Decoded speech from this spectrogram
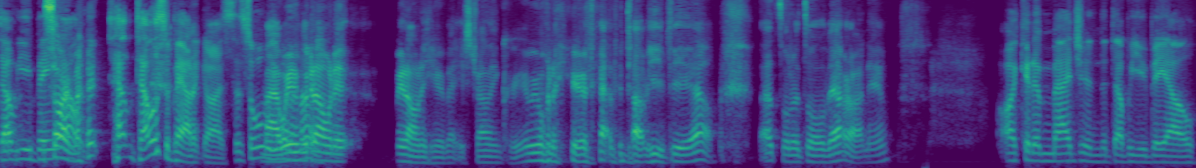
WBL. Sorry, mate. Tell, tell us about it, guys. That's all No, we, we, we don't want to. We don't want to hear about your Australian career. We want to hear about the WBL. That's what it's all about right now. I could imagine the WBL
